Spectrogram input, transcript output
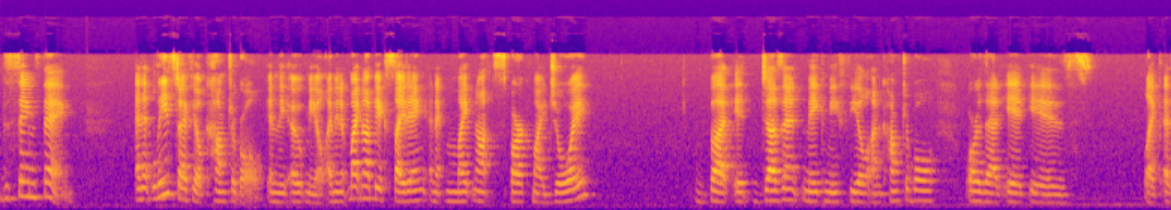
the same thing and at least I feel comfortable in the oatmeal. I mean, it might not be exciting and it might not spark my joy, but it doesn't make me feel uncomfortable or that it is like a,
